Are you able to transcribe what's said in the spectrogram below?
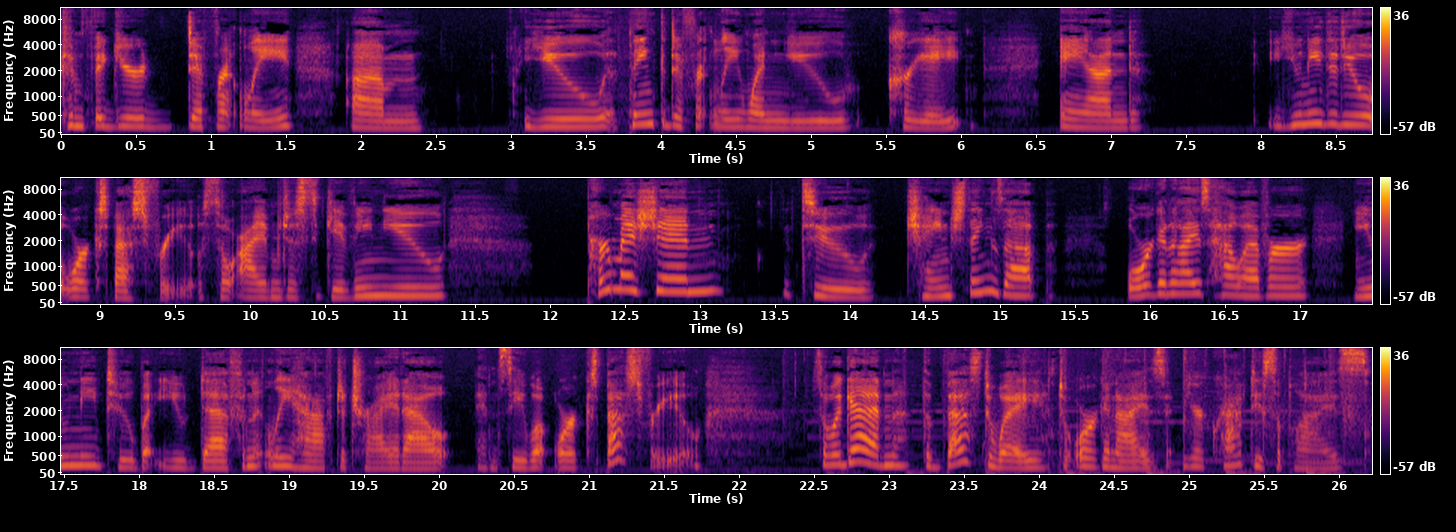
configured differently. Um, you think differently when you create and you need to do what works best for you. So I'm just giving you permission to change things up Organize however you need to, but you definitely have to try it out and see what works best for you. So, again, the best way to organize your crafty supplies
